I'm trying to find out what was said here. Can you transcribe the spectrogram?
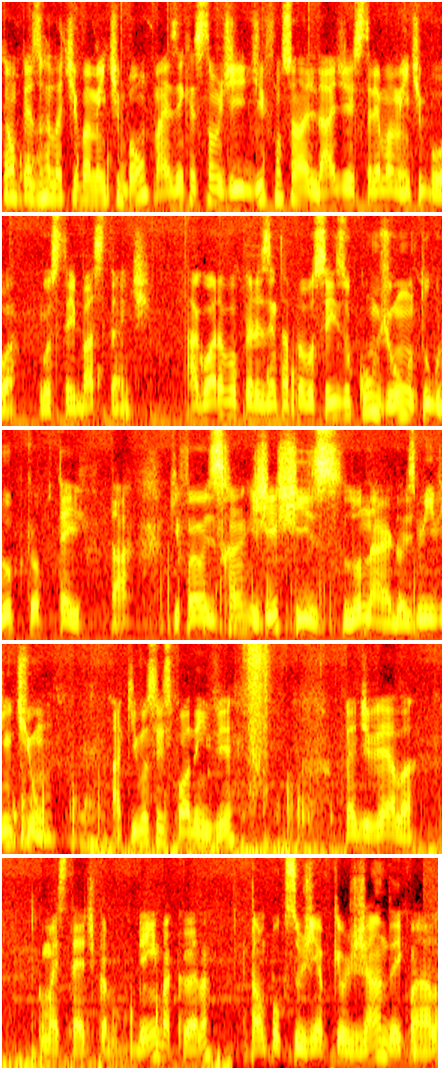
É um peso relativamente bom, mas em questão de, de funcionalidade é extremamente boa. Gostei bastante. Agora eu vou apresentar para vocês o conjunto, o grupo que eu optei, tá? Que foi o SRAM GX Lunar 2021. Aqui vocês podem ver o pé de vela com uma estética bem bacana, tá um pouco sujinha porque eu já andei com ela,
